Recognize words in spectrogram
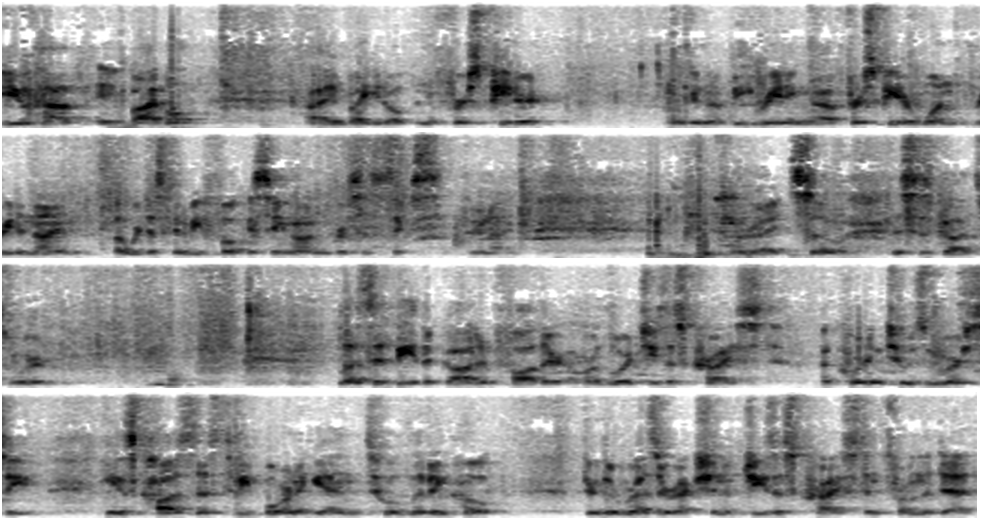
if you have a Bible, I invite you to open to 1 Peter. We're going to be reading uh, 1 Peter 1 3 to 9, but we're just going to be focusing on verses 6 through 9. All right, so this is God's Word. Blessed be the God and Father of our Lord Jesus Christ. According to his mercy, he has caused us to be born again to a living hope through the resurrection of Jesus Christ and from the dead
